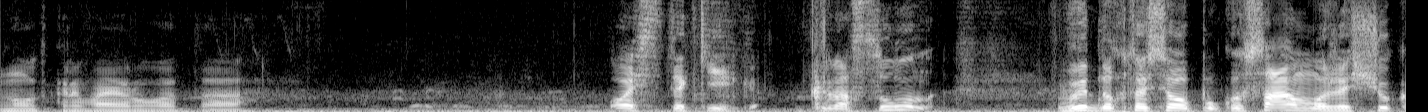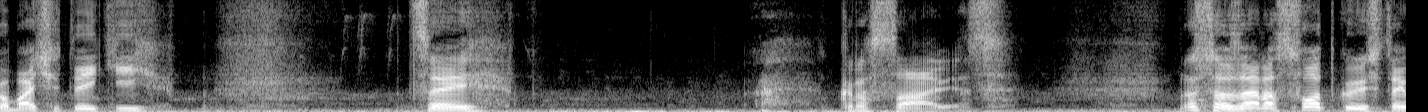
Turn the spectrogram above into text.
Ну, відкривай рота. Ось такий красун. Видно, хтось його покусав, може щука. Бачите, який цей красавець. Ну все, зараз фоткаюсь, та й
